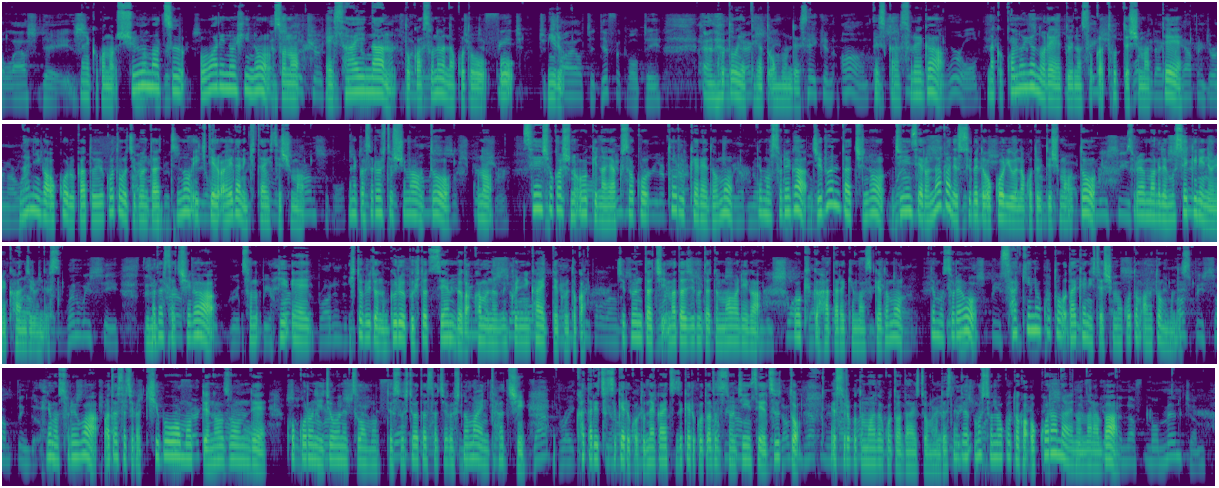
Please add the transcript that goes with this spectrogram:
何かこの週末、終わりの日のその災難とか、そのようなことを見ることをやっていたと思うんです。ですからそれがなんかこの世の例というのをそこから取ってしまって何が起こるかということを自分たちの生きている間に期待してしまう。何かそれをしてしまうとこの聖書歌詞の大きな約束を取るけれどもでもそれが自分たちの人生の中で全て起こるようなことを言ってしまうとそれはまるで無責任のように感じるんです。私たちがその人々のグループ一つ全部が神の御国に帰ってくるとか自分たちまた自分たちの周りが大きく働きますけどもでもそれを先のことだけにしてしまうこともあると思うんです。でもそれは私たちが希望を持って望んで心に情熱を持ってそして私たちが主の前に立ち語り続けること願い続けること私たちの人生ずっとすること学ぶことは大事と思うんですね。でもしそのことが起こらないのならば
